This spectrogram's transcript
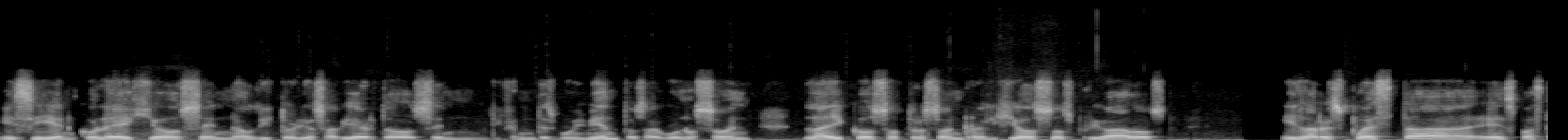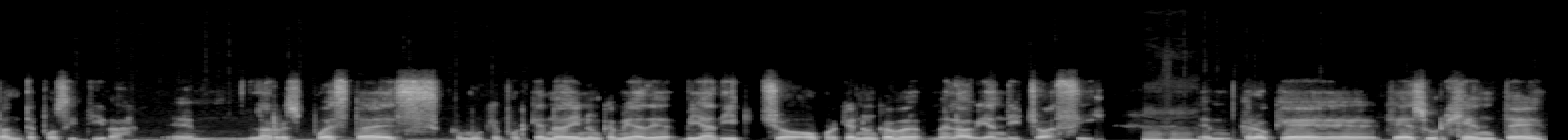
Y sí, en colegios, en auditorios abiertos, en diferentes movimientos, algunos son laicos, otros son religiosos, privados, y la respuesta es bastante positiva. Em, la respuesta es como que por qué nadie nunca me había dicho o por qué nunca me, lo habían dicho así. Em, creo que, que, es urgente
